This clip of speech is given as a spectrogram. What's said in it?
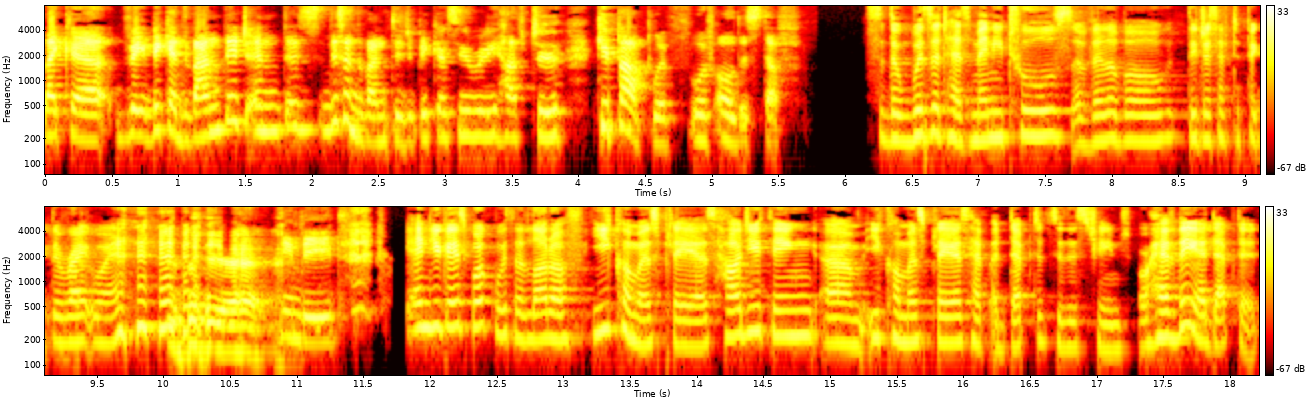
like a very big advantage and disadvantage because you really have to keep up with with all this stuff. So the wizard has many tools available. They just have to pick the right one. yeah, indeed. And you guys work with a lot of e-commerce players. How do you think um, e-commerce players have adapted to this change, or have they adapted?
